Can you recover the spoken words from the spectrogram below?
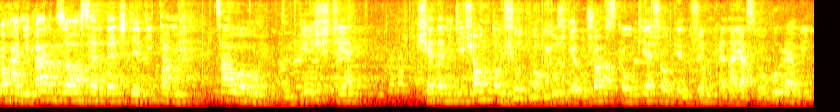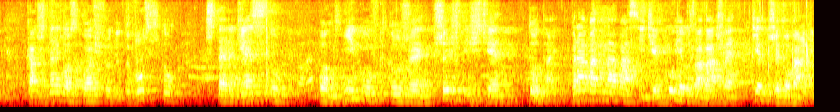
Kochani, bardzo serdecznie witam całą 277 już wieruszowską pieszą pielgrzymkę na Jasną Górę i każdego spośród 240 pątników, którzy przyszliście tutaj. Brawa dla Was i dziękuję za Wasze pielgrzymowanie.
